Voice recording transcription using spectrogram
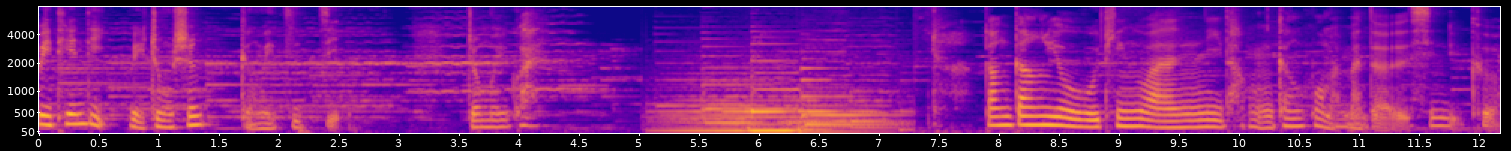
为天地，为众生，更为自己。周末愉快！刚刚又听完一堂干货满满的心理课，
